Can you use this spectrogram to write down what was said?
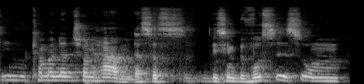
den kann man dann schon haben, dass das ein bisschen bewusst ist, um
